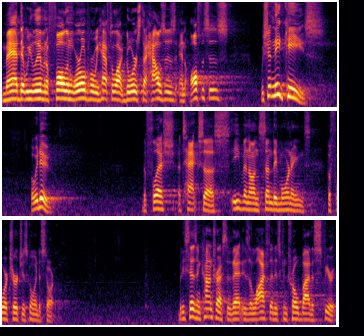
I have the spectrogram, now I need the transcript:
mad that we live in a fallen world where we have to lock doors to houses and offices. We shouldn't need keys, but we do. The flesh attacks us even on Sunday mornings before church is going to start. But he says, in contrast to that, is a life that is controlled by the Spirit.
